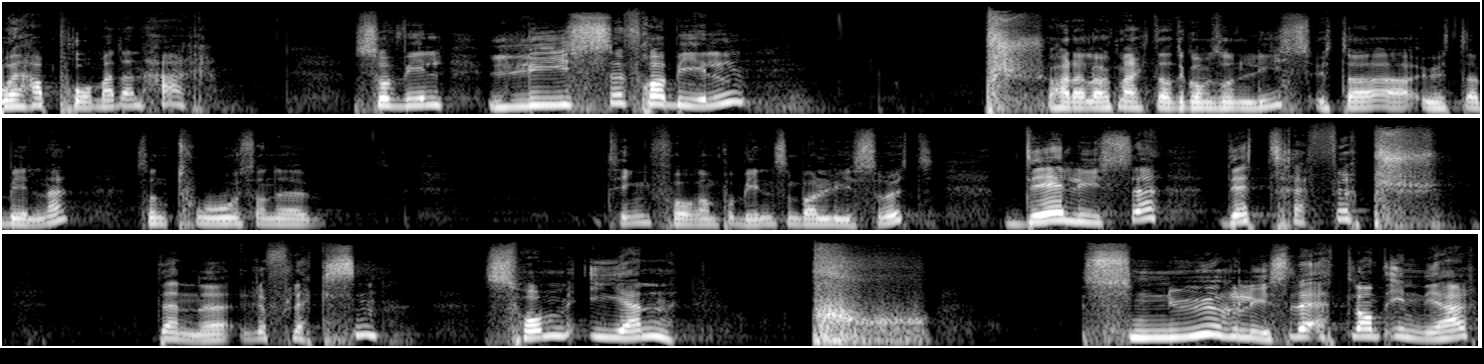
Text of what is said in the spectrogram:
og jeg har på meg den her, så vil lyset fra bilen Har dere lagt merke til at det kommer sånn lys ut av, ut av bilene? Sånn to sånne ting foran på bilen som bare lyser ut. Det lyset, det treffer psh, denne refleksen, som igjen psh, snur lyset. Det er et eller annet inni her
